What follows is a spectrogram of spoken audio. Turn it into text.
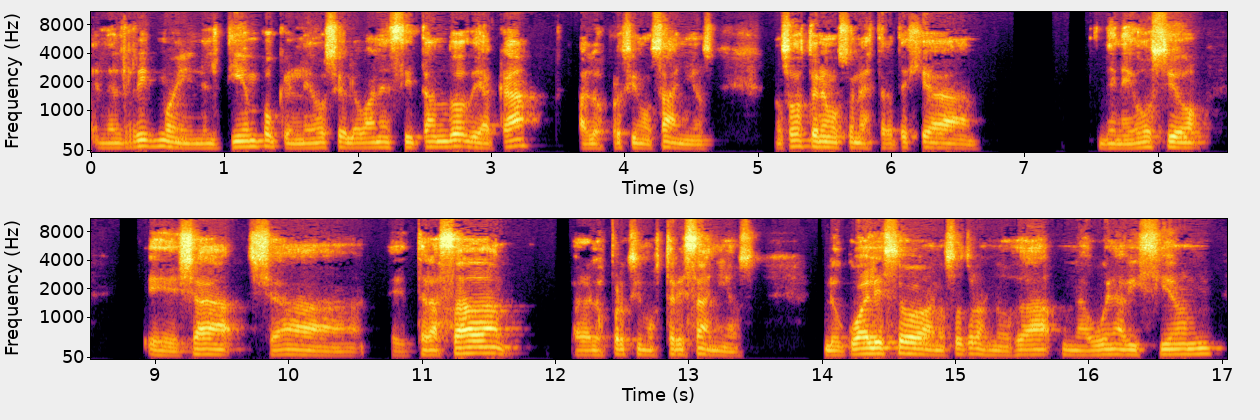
en, el ritmo y en el tiempo que el negocio lo va necesitando de acá a los próximos años. Nosotros tenemos una estrategia de negocio eh, ya, ya eh, trazada para los próximos tres años, lo cual eso a nosotros nos da una buena visión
